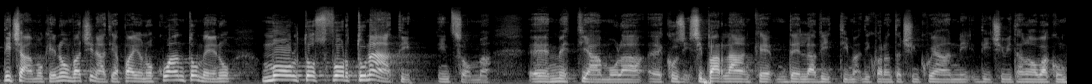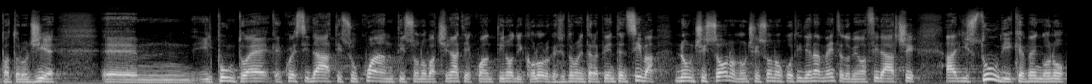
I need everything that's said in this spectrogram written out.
diciamo che i non vaccinati appaiono quantomeno molto sfortunati insomma, eh, mettiamola eh, così. Si parla anche della vittima di 45 anni di Civitanova con patologie. Ehm, il punto è che questi dati su quanti sono vaccinati e quanti no di coloro che si trovano in terapia intensiva non ci sono, non ci sono quotidianamente, dobbiamo affidarci agli studi che vengono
